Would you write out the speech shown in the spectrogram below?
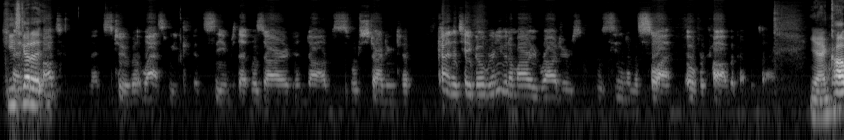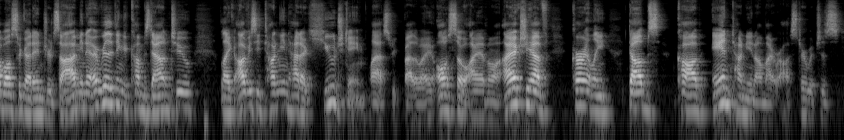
he's got a Doubs too. But last week it seemed that Lazard and Doubs were starting to kind of take over, and even Amari Rogers was seen in the slot over Cobb a couple times. Yeah, and Cobb also got injured. So I mean, I really think it comes down to like obviously Tonyan had a huge game last week. By the way, also I have on. I actually have currently Doubs, Cobb, and Tonyan on my roster, which is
